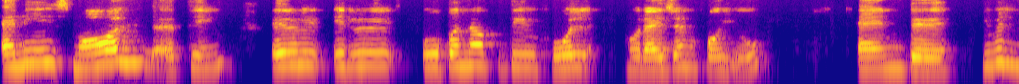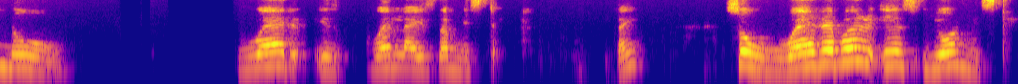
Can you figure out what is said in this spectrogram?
Any small uh, thing, it will, it will open up the whole horizon for you and uh, you will know where is where lies the mistake, right? So wherever is your mistake,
